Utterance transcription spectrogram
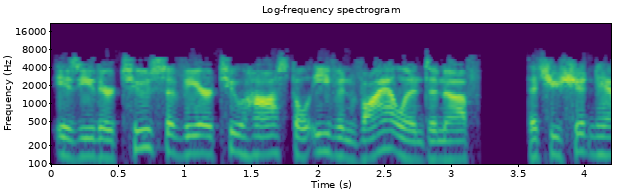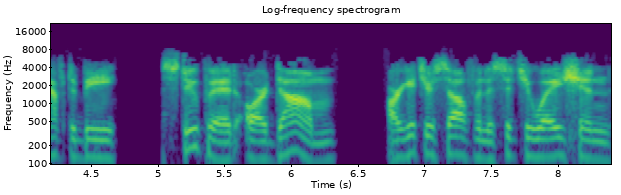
is either too severe, too hostile, even violent enough that you shouldn't have to be stupid or dumb or get yourself in a situation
